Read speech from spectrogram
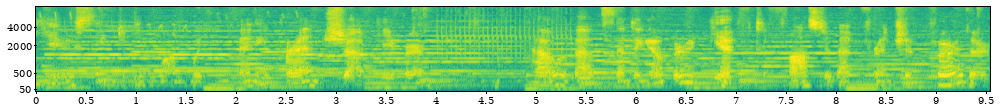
You seem to be one with many friends, shopkeeper. How about sending over a gift to foster that friendship further?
